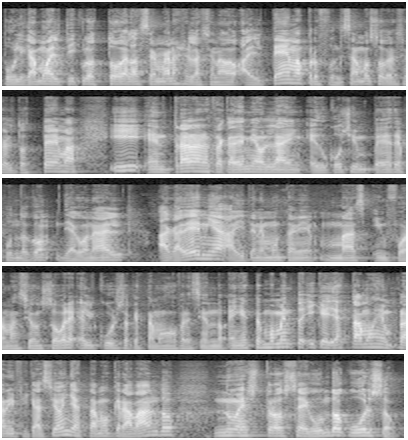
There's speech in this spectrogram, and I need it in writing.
publicamos artículos todas las semanas relacionados al tema, profundizamos sobre ciertos temas y entrar a nuestra academia online educoachingpr.com diagonal Academia. Ahí tenemos también más información sobre el curso que estamos ofreciendo en este momento y que ya estamos en planificación, ya estamos grabando nuestro segundo curso.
